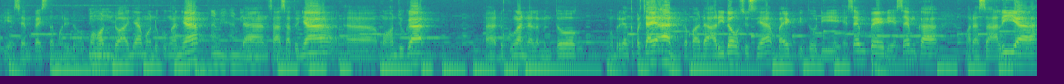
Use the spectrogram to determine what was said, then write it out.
di SMK Islam Marido. Mohon Iya. doanya, mohon dukungannya. Amin amin. Dan salah satunya eh, mohon juga eh, dukungan dalam bentuk memberikan kepercayaan kepada Arido khususnya baik itu di SMP, di SMK, Madrasah Aliyah,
